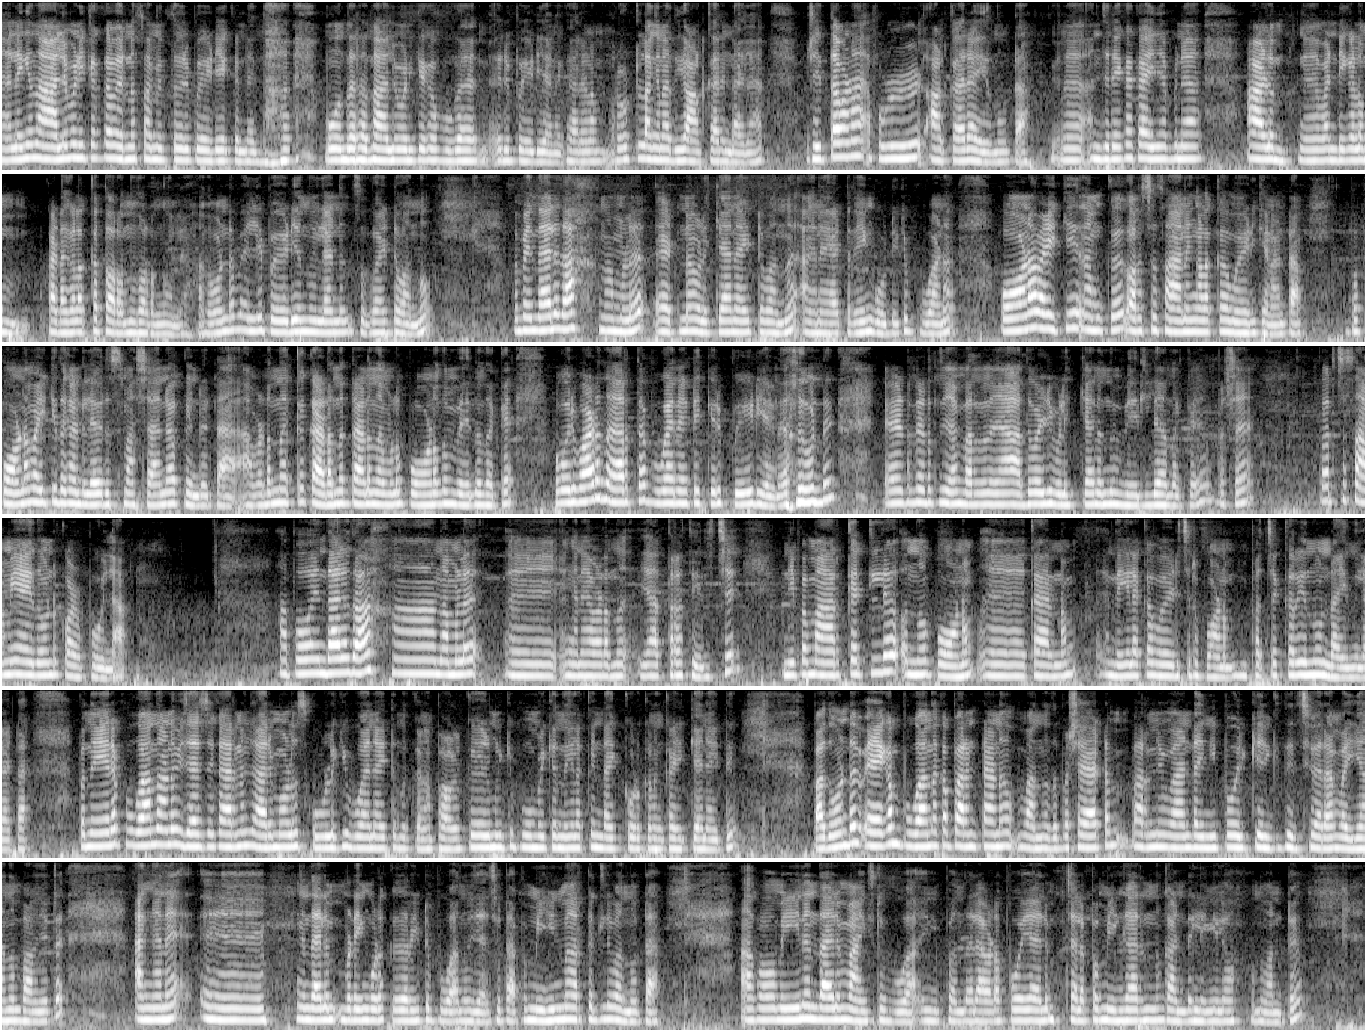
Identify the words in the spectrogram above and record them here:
അല്ലെങ്കിൽ നാല് മണിക്കൊക്കെ വരുന്ന സമയത്ത് ഒരു പേടിയൊക്കെ ഉണ്ടായിരുന്നു. മൂന്നര നാല് മണിക്കൊക്കെ പോകാൻ ഒരു പേടിയാണ്. കാരണം റോട്ടിൽ അങ്ങനെ അധികം ആൾക്കാരുണ്ടായില്ല. പക്ഷെ ഇത്തവണ ഫുൾ ആൾക്കാരായിരുന്നു കേട്ടോ പിന്നെ അഞ്ചരയൊക്കെ കഴിഞ്ഞാൽ പിന്നെ ആളും വണ്ടികളും കടകളൊക്കെ തുറന്നു തുടങ്ങുമല്ലോ അതുകൊണ്ട് വലിയ പേടിയൊന്നും ഇല്ലാണ്ട് സുഖമായിട്ട് വന്നു. അപ്പോൾ എന്തായാലും ഇതാ നമ്മൾ ഏട്ടനെ വിളിക്കാനായിട്ട് വന്ന് അങ്ങനെ ഏട്ടനെയും കൂട്ടിയിട്ട് പോവാണ്. പോണ വഴിക്ക് നമുക്ക് കുറച്ച് സാധനങ്ങളൊക്കെ മേടിക്കണം കേട്ടോ അപ്പോൾ പോണ വഴിക്ക് ഇത് കണ്ടില്ലേ ഒരു ശ്മശാനമൊക്കെ ഉണ്ട് കേട്ടോ അവിടെ നിന്നൊക്കെ കടന്നിട്ടാണ് നമ്മൾ പോണതും വരുന്നതൊക്കെ. അപ്പോൾ ഒരുപാട് നേരത്തെ പോകാനായിട്ട് എനിക്കൊരു പേടിയാണ്. അതുകൊണ്ട് ഏട്ടന്റെ അടുത്ത് ഞാൻ പറഞ്ഞത് ഞാൻ അതുവഴി വിളിക്കാനൊന്നും വരില്ല എന്നൊക്കെ. പക്ഷേ കുറച്ച് സമയമായതുകൊണ്ട് കുഴപ്പമില്ല. അപ്പോൾ എന്തായാലും ഇതാ നമ്മൾ അങ്ങനെ അവിടെ നിന്ന് യാത്ര തിരിച്ച് ഇനിയിപ്പോൾ മാർക്കറ്റിൽ ഒന്ന് പോകണം കാരണം എന്തെങ്കിലുമൊക്കെ മേടിച്ചിട്ട് പോകണം പച്ചക്കറിയൊന്നും ഉണ്ടായിരുന്നില്ല കേട്ടോ. അപ്പോൾ നേരെ പോകാമെന്നാണ് വിചാരിച്ചത്. കാരണം ചാരുമോൾ സ്കൂളിലേക്ക് പോകാനായിട്ട് നിൽക്കണം. അപ്പോൾ അവൾക്ക് ഏഴ് മണിക്ക് പോകുമ്പോഴേക്കും എന്തെങ്കിലുമൊക്കെ ഉണ്ടാക്കി കൊടുക്കണം കഴിക്കാനായിട്ട്. അപ്പോൾ അതുകൊണ്ട് വേഗം പോകാമെന്നൊക്കെ പറഞ്ഞിട്ടാണ് വന്നത്. പക്ഷേ ഏട്ടൻ പറഞ്ഞു വേണ്ട ഇനിയിപ്പോൾ ഒരിക്കൽ എനിക്ക് തിരിച്ചു വരാൻ വയ്യാന്നും പറഞ്ഞിട്ട് അങ്ങനെ എന്തായാലും ഇവിടെയും കൂടെ കയറിയിട്ട് പോകാമെന്ന് വിചാരിച്ചിട്ടാണ് അപ്പം മീൻ മാർക്കറ്റിൽ വന്നുട്ടാ അപ്പോൾ മീൻ എന്തായാലും വാങ്ങിച്ചിട്ട് പോവാം. ഇനിയിപ്പോൾ എന്തായാലും അവിടെ പോയാലും ചിലപ്പോൾ മീൻകാരനൊന്നും കണ്ടില്ലെങ്കിലോ എന്ന് പറഞ്ഞിട്ട്.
